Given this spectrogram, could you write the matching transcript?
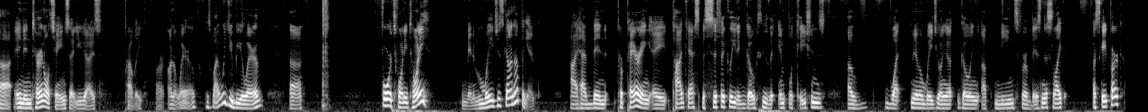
Uh, an internal change that you guys probably are unaware of, because why would you be aware of? Uh, for 2020, minimum wage has gone up again. I have been preparing a podcast specifically to go through the implications of what minimum wage going up, going up means for a business like a skate park.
